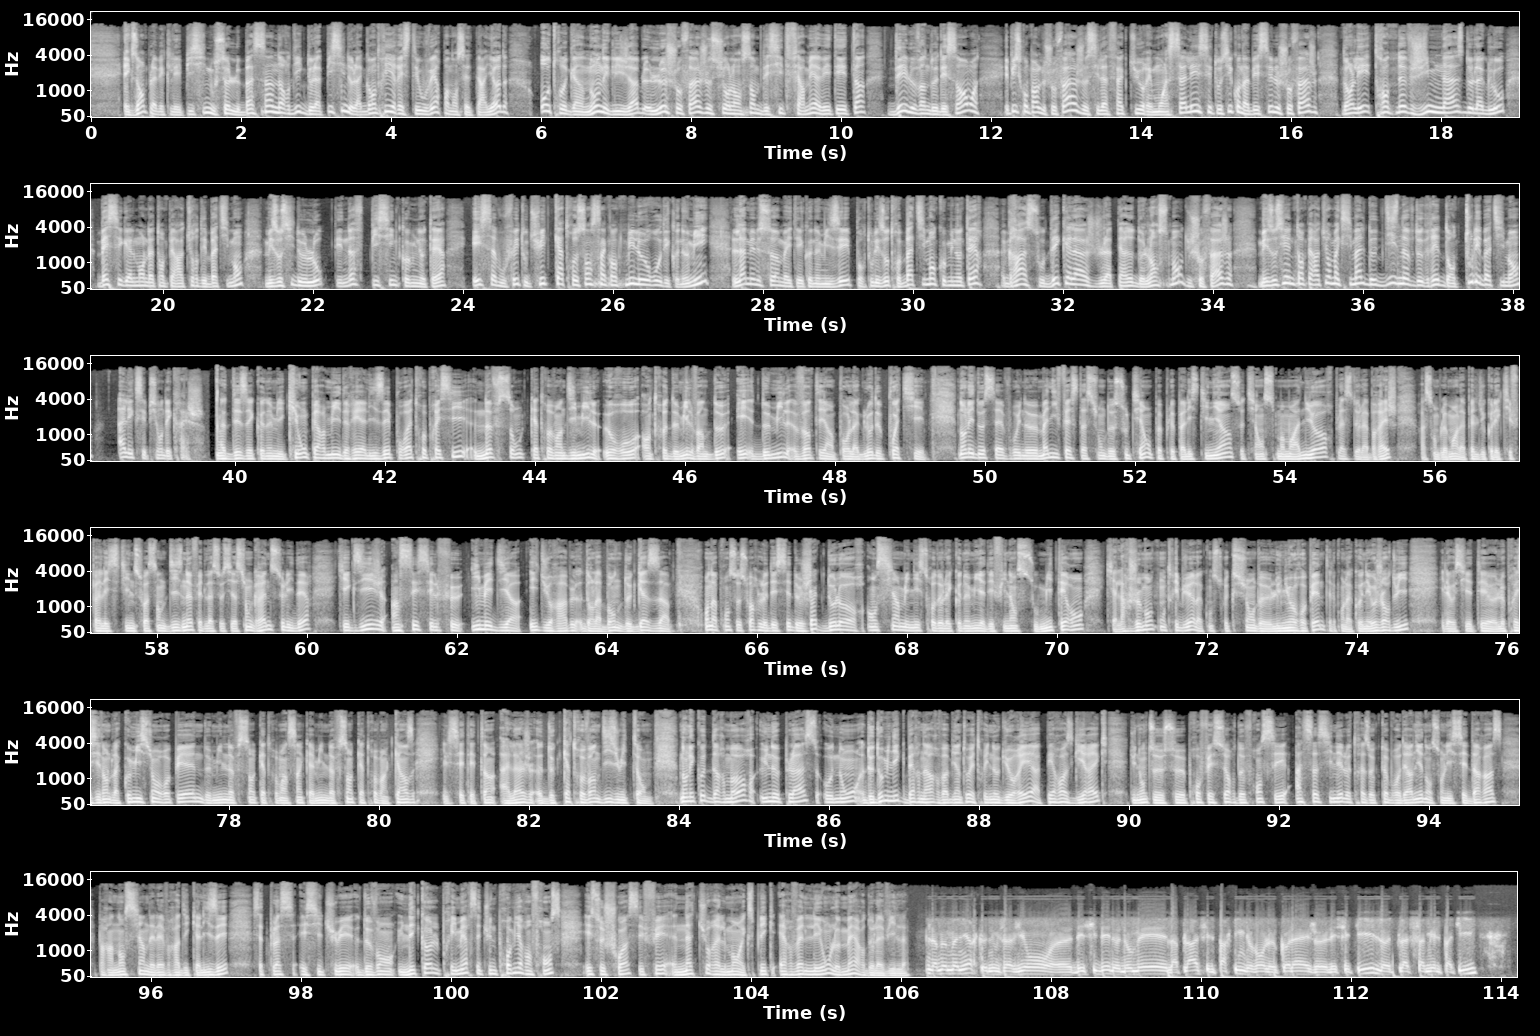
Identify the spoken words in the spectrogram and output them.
Exemple avec les piscines où seul le bassin nordique de la piscine de la Ganterie est resté ouvert pendant cette période. Autre gain non négligeable, le chauffage sur l'ensemble des sites fermés avait été éteint dès le 22 décembre. Et puisqu'on parle de chauffage, si la facture est moins salée, c'est aussi qu'on a baissé le chauffage dans les 39 gymnases de l'aglo, baisse également de la température des bâtiments, mais aussi de l'eau des neuf piscines communautaires et ça vous fait tout de suite 450 000 euros d'économie. La même somme a été économisée pour tous les autres bâtiments communautaires grâce au décalage de la période de lancement du chauffage, mais aussi à une température maximale de 19 degrés dans tous les bâtiments à l'exception des crèches. Des économies qui ont permis de réaliser, pour être précis, 990 000 euros entre 2022 et 2021 pour l'agglo de Poitiers. Dans les Deux-Sèvres, une manifestation de soutien au peuple palestinien se tient en ce moment à Niort, place de la Brèche. Rassemblement à l'appel du collectif Palestine 79 et de l'association Graines Solidaires qui exige un cessez-le-feu immédiat et durable dans la bande de Gaza. On apprend ce soir le décès de Jacques Delors, ancien ministre de l'économie et des finances sous Mitterrand, qui a largement contribué à la construction de l'Union européenne telle qu'on la connaît aujourd'hui. Il a aussi été euh, le président de la Commission européenne de 1985 à 1995. Il s'est éteint à l'âge de 98 ans. Dans les Côtes d'Armor, une place au nom de Dominique Bernard va bientôt être inaugurée à Perros-Guirec, du nom de ce professeur de français assassiné le 13 octobre dernier dans son lycée d'Arras par un ancien élève radicalisé. Cette place est située devant une école primaire. C'est une première en France et ce choix s'est fait naturellement, explique Hervé Léon, le maire de la ville. De la même manière que nous avions euh, décidé de nommer la place et le parking devant le collège Les Sétiles, place Samuel Paty,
